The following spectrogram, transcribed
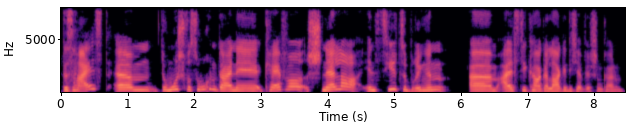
Das heißt, ähm, du musst versuchen, deine Käfer schneller ins Ziel zu bringen, ähm, als die Kakerlake dich erwischen kann.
